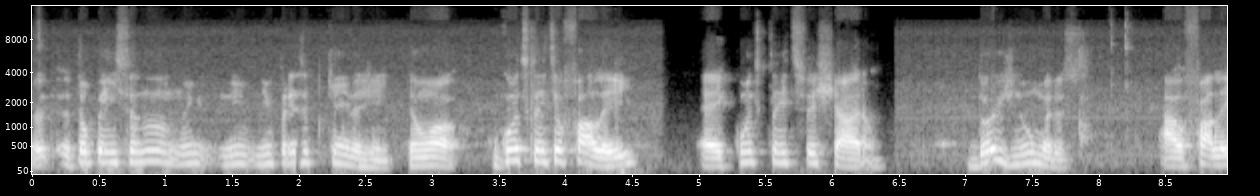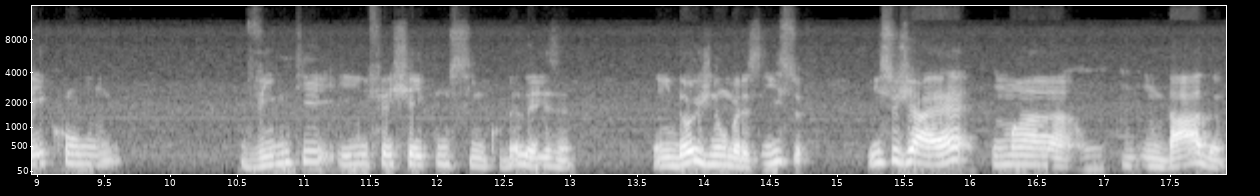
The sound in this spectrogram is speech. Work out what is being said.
Eu estou pensando em empresa pequena, gente. Então, ó, com quantos clientes eu falei? É, quantos clientes fecharam? Dois números. Ah, eu falei com 20 e fechei com 5. Beleza. Tem dois números. Isso, isso já é uma, um dado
